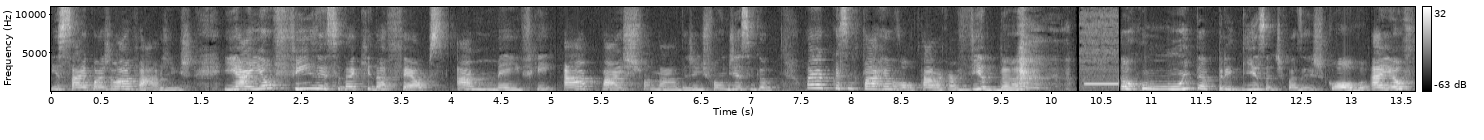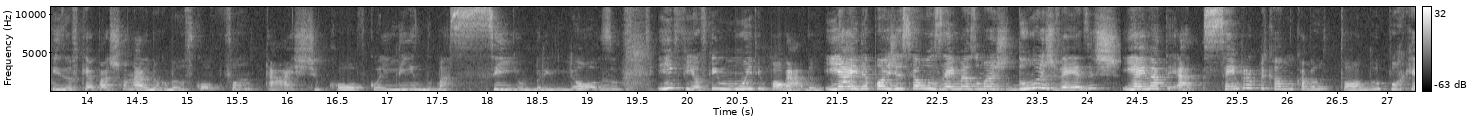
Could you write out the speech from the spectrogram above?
e sai com as lavagens. E aí eu fiz esse daqui da Phelps, amei, fiquei apaixonada, gente. Foi um dia assim que eu... Uma época assim que eu tava revoltada com a vida. Tô com muita preguiça de fazer escova. Aí eu fiz, eu fiquei apaixonada. Meu cabelo ficou fantástico, ficou lindo, macio, brilhoso. Enfim, eu fiquei muito empolgada. E aí depois disso eu usei mais umas duas vezes. E aí sempre aplicando no cabelo todo, porque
